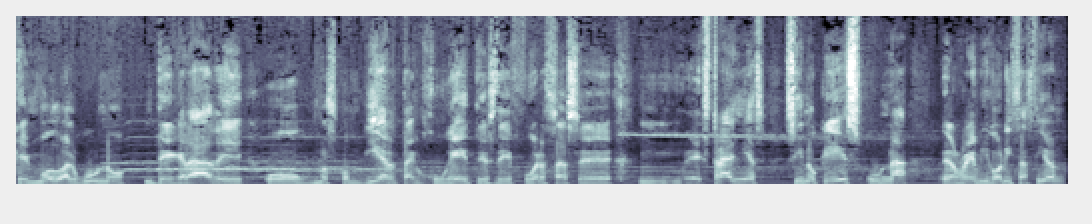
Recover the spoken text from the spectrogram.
que en modo alguno degrade o nos convierta en juguetes de fuerzas eh, mm, extrañas, sino que es una eh, revigorización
